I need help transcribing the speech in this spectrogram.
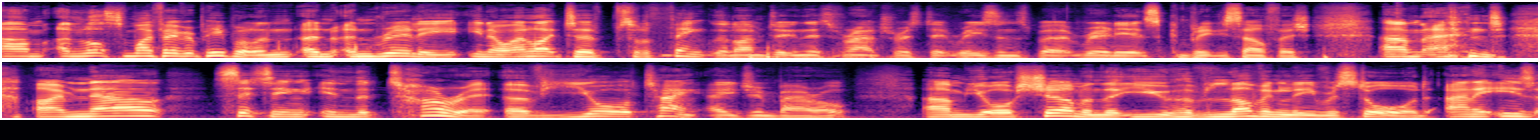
um, and lots of my favourite people. And, and, and really, you know, I like to sort of think that I'm doing this for altruistic reasons, but really it's completely selfish. Um, and I'm now sitting in the turret of your tank, Adrian Barrell, um, your Sherman that you have lovingly restored, and it is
